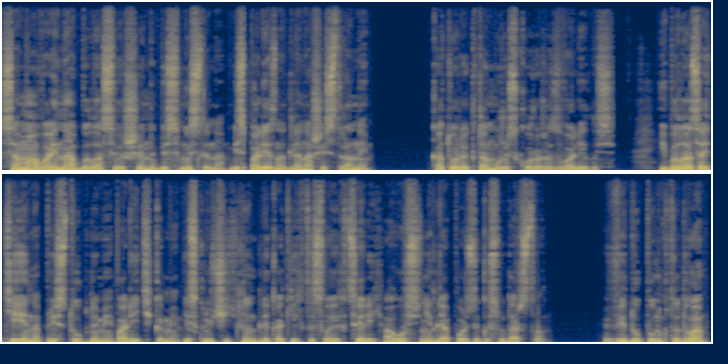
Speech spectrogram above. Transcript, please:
Сама война была совершенно бессмысленна, бесполезна для нашей страны, которая к тому же скоро развалилась, и была затеяна преступными политиками исключительно для каких-то своих целей, а вовсе не для пользы государства. Ввиду пункта 2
